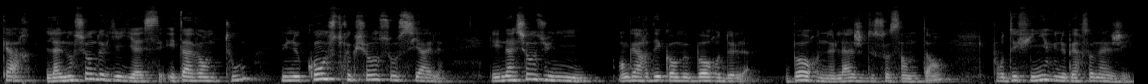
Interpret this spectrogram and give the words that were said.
Car la notion de vieillesse est avant tout une construction sociale les Nations Unies ont gardé comme borne l'âge de 60 ans pour définir une personne âgée.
